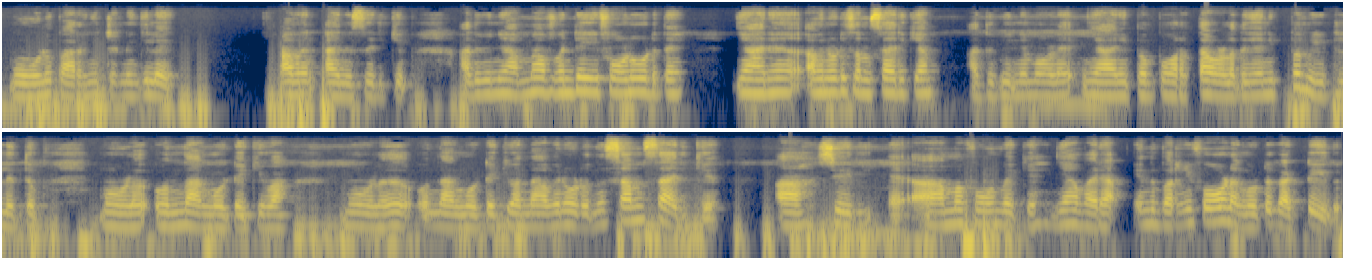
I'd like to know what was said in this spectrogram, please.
മോൾ പറഞ്ഞിട്ടുണ്ടെങ്കിലേ അവൻ അനുസരിക്കും. അത് പിന്നെ അമ്മ അവന്റെ ഈ ഫോൺ കൊടുത്തേ. ഞാൻ അവനോട് സംസാരിക്കാം. അത് പിന്നെ മോളെ ഞാനിപ്പം പുറത്താണ് ഉള്ളത്. ഞാൻ ഇപ്പം വീട്ടിലെത്തും. മോൾ ഒന്ന് അങ്ങോട്ടേക്ക് വാ. മോൾ ഒന്ന് അങ്ങോട്ടേക്ക് വന്ന് അവനോടൊന്ന് സംസാരിക്കുക ആ ശരി. അമ്മ ഫോൺ വെക്കേ. ഞാൻ വരാം എന്ന് പറഞ്ഞ് ഫോൺ അങ്ങോട്ട് കട്ട് ചെയ്തു.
